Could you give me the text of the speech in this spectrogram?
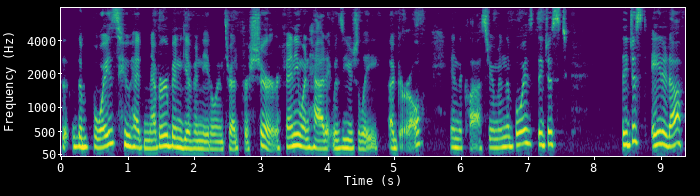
the, the boys who had never been given needle and thread for sure. If anyone had, it was usually a girl in the classroom, and the boys they just they just ate it up,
